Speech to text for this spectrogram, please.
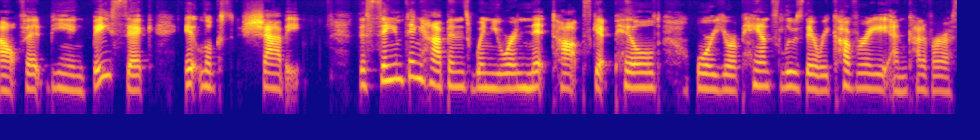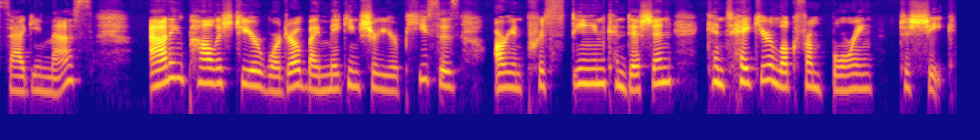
outfit being basic, it looks shabby. The same thing happens when your knit tops get pilled or your pants lose their recovery and kind of are a saggy mess. Adding polish to your wardrobe by making sure your pieces are in pristine condition can take your look from boring to chic.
